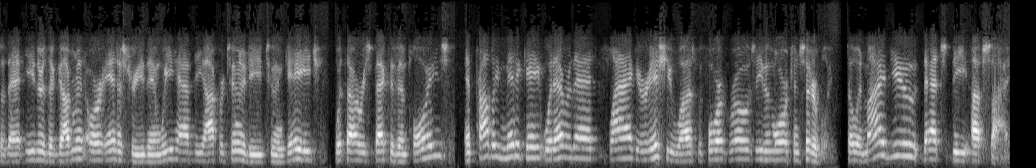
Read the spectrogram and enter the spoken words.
so that either the government or industry, then we have the opportunity to engage with our respective employees and probably mitigate whatever that flag or issue was before it grows even more considerably. So, in my view, that's the upside.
